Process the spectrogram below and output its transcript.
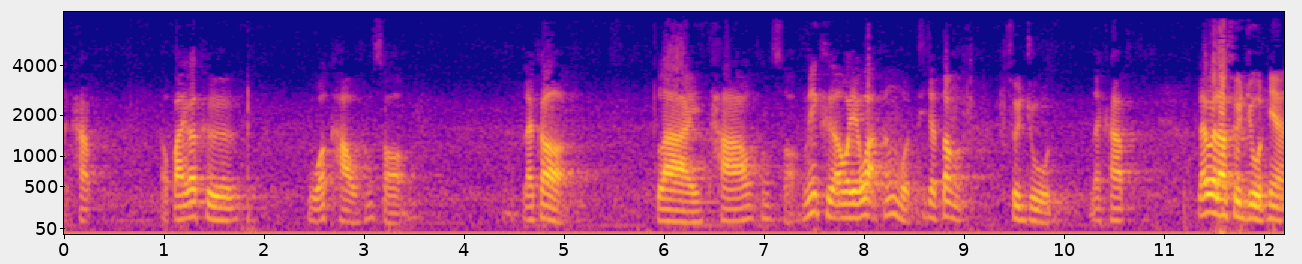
นะครับ ต่อไปก็คือหัวเข่าทั้งสอง แล้วก็ปลายเท้าทั้งสอง นี่คืออวัยวะทั้งหมดที่จะต้องสุญูดนะครับ และเวลาสุญูดเนี่ย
